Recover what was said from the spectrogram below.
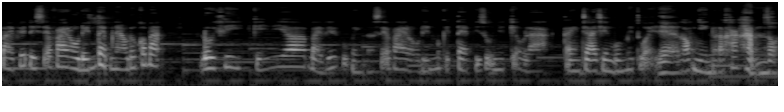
bài viết đấy sẽ viral đến tệp nào đâu các bạn đôi khi cái ờ, bài viết của mình nó sẽ viral đến một cái tệp, ví dụ như kiểu là các anh trai trên 40 tuổi để góc nhìn nó đã khác hẳn rồi,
